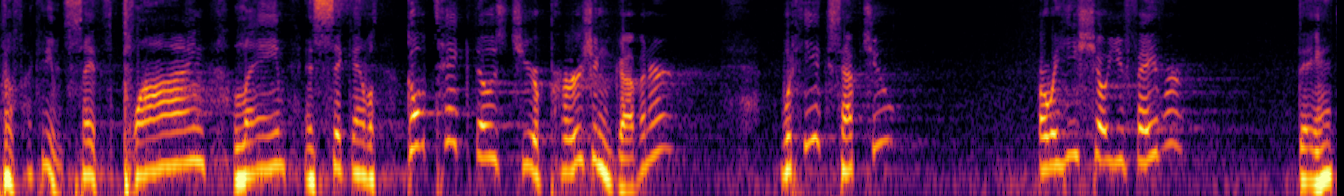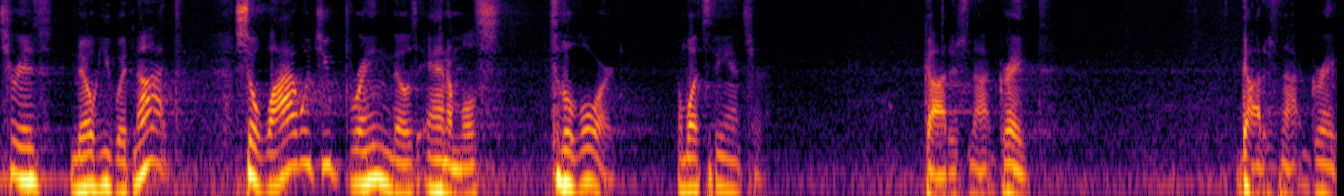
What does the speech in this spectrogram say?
those, I can't even say this, blind, lame, and sick animals, go take those to your Persian governor? Would he accept you? Or would he show you favor? The answer is no, he would not. So why would you bring those animals to the Lord? And what's the answer? God is not great. God is not great.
